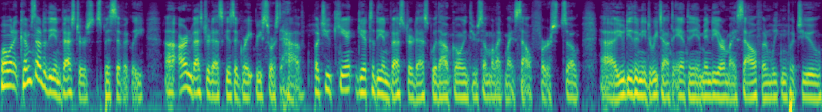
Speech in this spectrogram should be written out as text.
Well, when it comes down to the investors specifically, uh, our investor desk is a great resource to have, but you can't get to the investor desk without going through someone like myself first. So uh, you'd either need to reach out to Anthony and Mindy or myself, and we can put you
